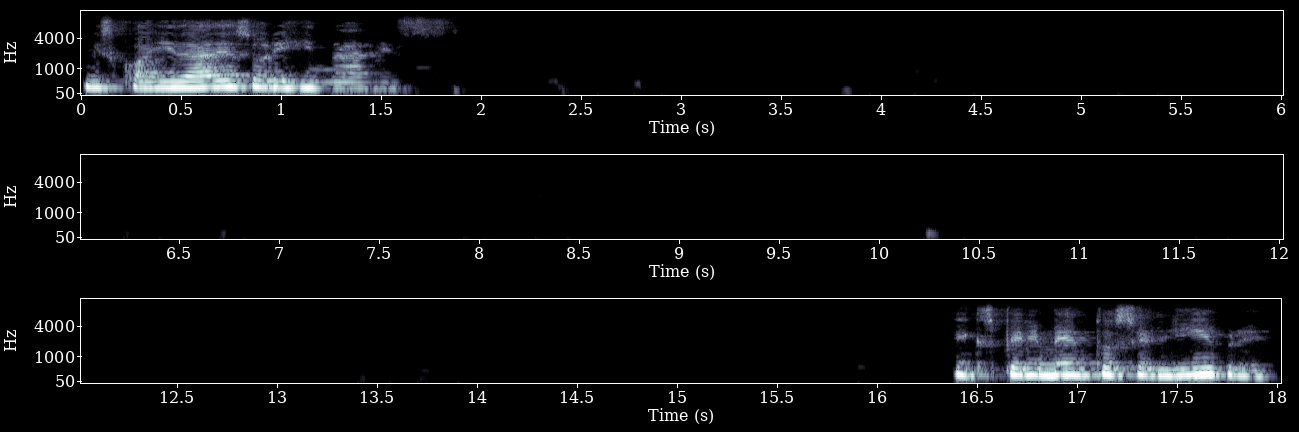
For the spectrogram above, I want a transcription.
mis cualidades originales. Experimento ser libre,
